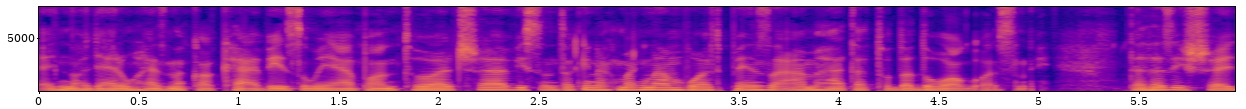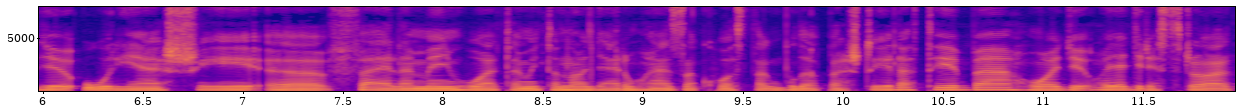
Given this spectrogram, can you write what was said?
egy nagy áruháznak a kávézójában töltse, viszont akinek meg nem volt pénze, elmehetett oda dolgozni. Tehát ez is egy óriási fejlemény volt, amit a nagy áruházak hoztak Budapest életébe, hogy, hogy egyrésztről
